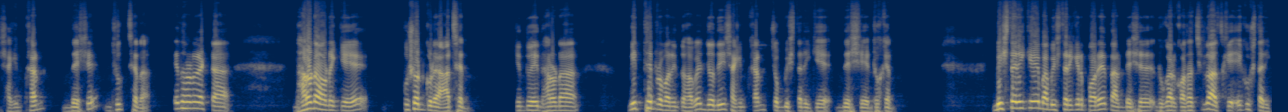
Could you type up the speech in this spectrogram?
শাকিব খান দেশে ঢুকছে না। এ ধরনের একটা ধারণা অনেকে পোষণ করে আছেন। কিন্তু এই ধারণা মিথ্যে প্রমাণিত হবে যদি শাকিব খান ২৪ তারিখে দেশে ঢোকেন। ২০ তারিখে বা ২০ তারিখের পরে তার দেশে ঢোকার কথা ছিল আজকে ২১ তারিখ।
